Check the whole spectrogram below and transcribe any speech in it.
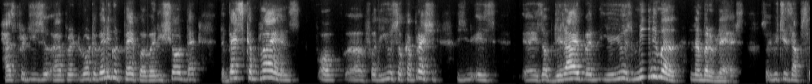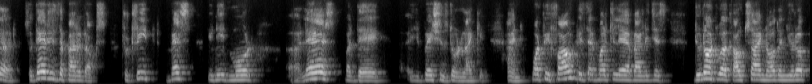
has produced, uh, wrote a very good paper where he showed that the best compliance of, uh, for the use of compression is, is, of derived when you use minimal number of layers, so which is absurd. So there is the paradox. To treat best, you need more uh, layers, but they patients don't like it. And what we found is that multi-layer bandages do not work outside Northern Europe,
